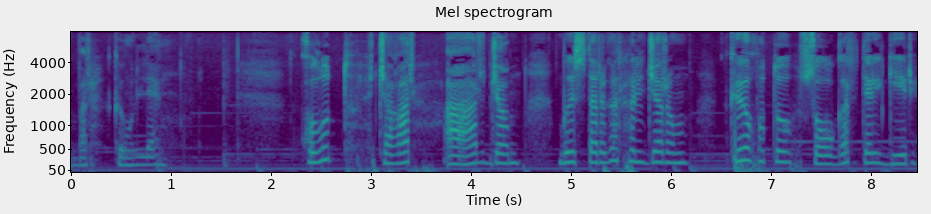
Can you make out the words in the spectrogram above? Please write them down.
бар көңүллең кулут чагар аар жон быстаргарылжарым көөкоту солгар телгир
